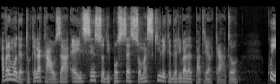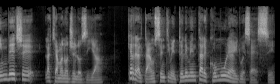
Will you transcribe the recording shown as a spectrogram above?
avremmo detto che la causa è il senso di possesso maschile che deriva dal patriarcato. Qui invece la chiamano gelosia, che in realtà è un sentimento elementare comune ai due sessi.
